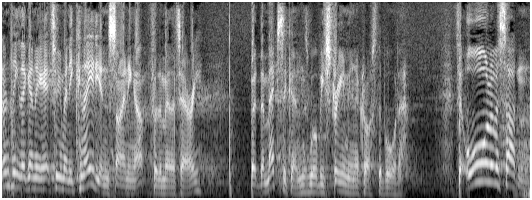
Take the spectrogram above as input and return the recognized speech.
don't think they're going to get too many Canadians signing up for the military, but the Mexicans will be streaming across the border. So all of a sudden,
